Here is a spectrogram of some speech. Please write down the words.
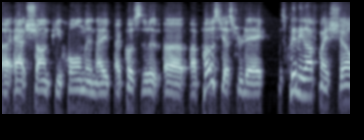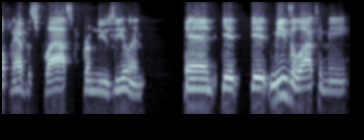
uh, at Sean P Holman, I, I posted a, a post yesterday. I was cleaning off my shelf and I have this flask from New Zealand, and it it means a lot to me.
